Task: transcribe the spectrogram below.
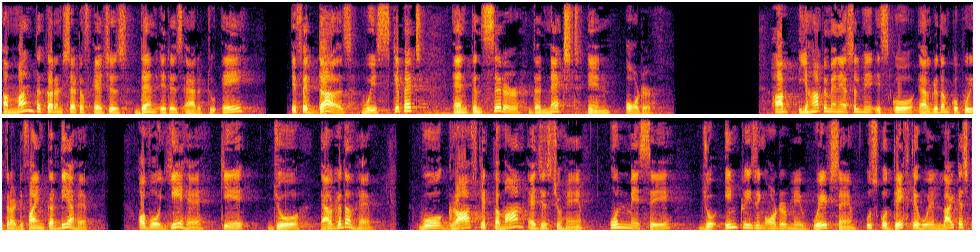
among the current set of edges, then it is added to A. If it does, we skip it and consider the next in order. اب یہاں پہ میں نے اصل میں اس کو الگریدم کو پوری طرح ڈیفائن کر دیا ہے اور وہ یہ ہے کہ جو ہے وہ گراف کے تمام ایجز جو ہیں ان میں سے جو انکریزنگ آرڈر میں ویٹس ہیں اس کو دیکھتے ہوئے لائٹسٹ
